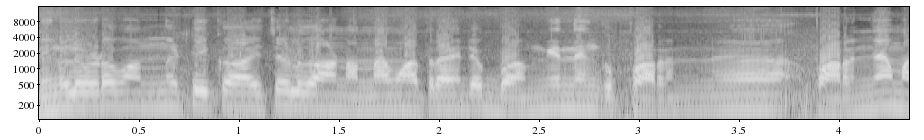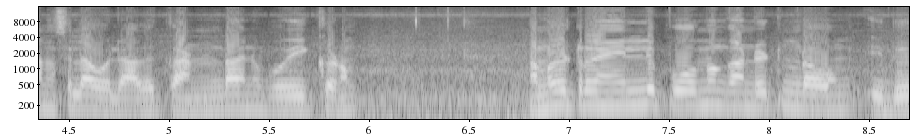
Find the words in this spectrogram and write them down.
നിങ്ങളിവിടെ വന്നിട്ട് ഈ കാഴ്ചകൾ കാണണം. എന്നാൽ മാത്രം അതിന്റെ ഭംഗി നിങ്ങൾക്ക് പറഞ്ഞ് പറഞ്ഞാൽ മനസ്സിലാവില്ല. അത് കണ്ടനുഭവിക്കണം നമ്മൾ ട്രെയിനിൽ പോകുമ്പോൾ കണ്ടിട്ടുണ്ടാവും ഇത്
